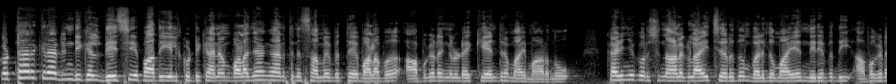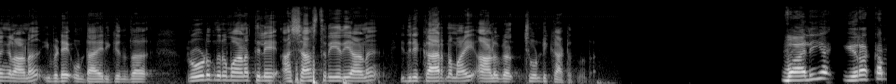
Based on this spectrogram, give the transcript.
കൊട്ടാരക്കര ഡിണ്ടിക്കൽ ദേശീയപാതയിൽ കുട്ടിക്കാനം വളഞ്ഞാങ്ങാനത്തിന് സമീപത്തെ വളവ് അപകടങ്ങളുടെ കേന്ദ്രമായി മാറുന്നു. കഴിഞ്ഞ കുറച്ച് നാളുകളായി ചെറുതും വലുതുമായ നിരവധി അപകടങ്ങളാണ് ഇവിടെ ഉണ്ടായിരിക്കുന്നത്. റോഡ് നിർമ്മാണത്തിലെ അശാസ്ത്രീയതയാണ് ഇതിന് കാരണമായി ആളുകൾ ചൂണ്ടിക്കാട്ടുന്നത്. വലിയ ഇറക്കം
